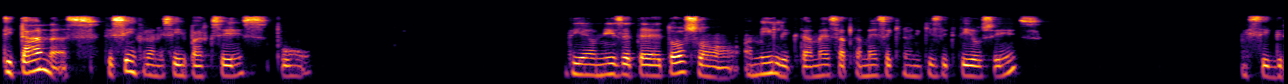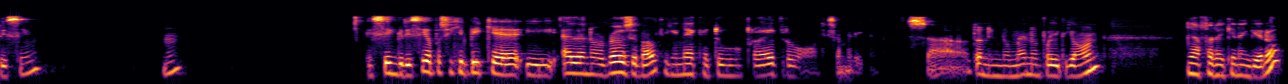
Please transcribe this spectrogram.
τιτάνας της σύγχρονης ύπαρξης που διαιωνίζεται τόσο αμήλικτα μέσα από τα μέσα κοινωνικής δικτύωσης, η σύγκριση. Η σύγκριση, όπως είχε πει και η Eleanor Roosevelt, η γυναίκα του Προέδρου της Αμερικής, των Ηνωμένων Πολιτειών, μια φορά και έναν καιρό,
